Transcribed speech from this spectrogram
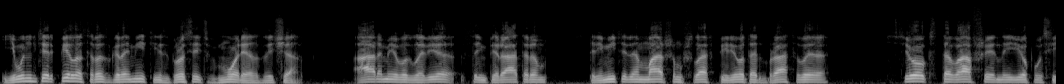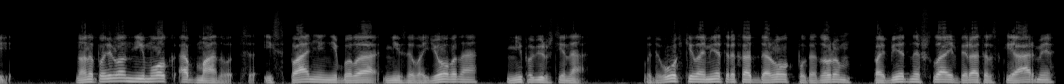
Ему не терпелось разгромить и сбросить в море англичан. Армия во главе с императором стремительным маршем шла вперед, отбрасывая все встававшее на ее пути. Но Наполеон не мог обманываться. Испания не была ни завоевана, ни побеждена. В двух километрах от дорог, по которым победно шла императорская армия,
